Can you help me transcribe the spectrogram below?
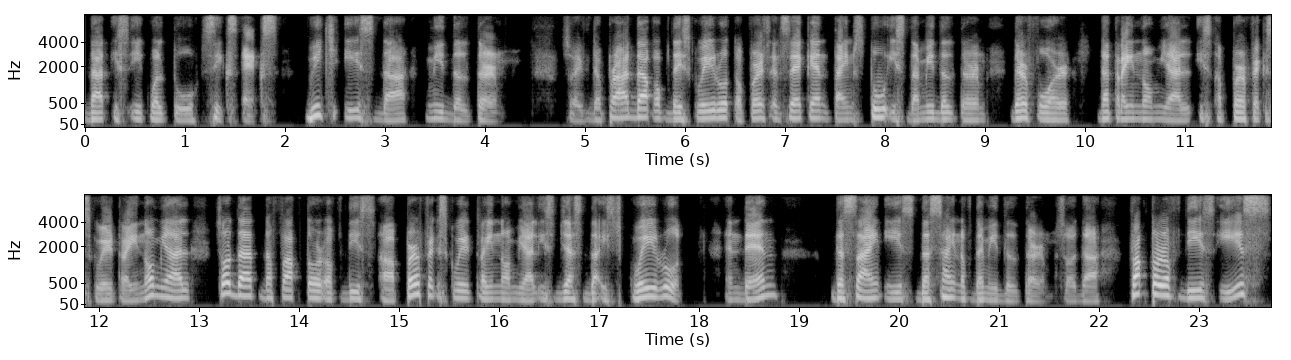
That is equal to 6x, which is the middle term. So if the product of the square root of first and second times 2 is the middle term, therefore, the trinomial is a perfect square trinomial so that the factor of this uh, perfect square trinomial is just the square root. And then the sign is the sign of the middle term. So the factor of this is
